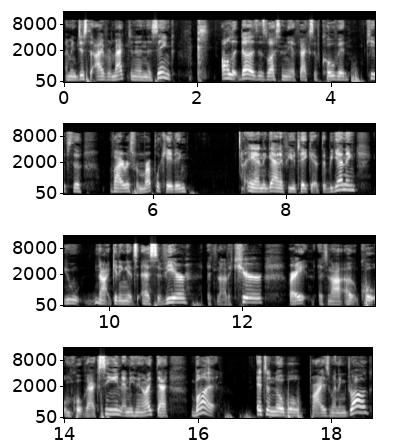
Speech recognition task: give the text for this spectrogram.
I mean, just the ivermectin and the zinc, all it does is lessen the effects of COVID, keeps the virus from replicating and again, if you take it at the beginning, you not getting it as severe. It's not a cure, right? It's not a quote unquote vaccine, anything like that. But it's a Nobel Prize winning drug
